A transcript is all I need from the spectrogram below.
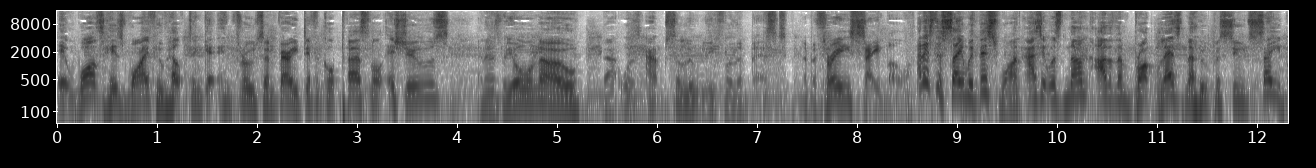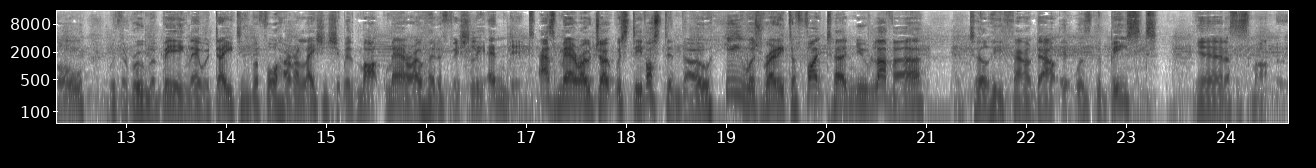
it was his wife who helped him get him through some very difficult personal issues, and as we all know, that was absolutely for the best. Number three, Sable. And it's the same with this one, as it was none other than Brock Lesnar who pursued Sable, with the rumor being they were dating before her relationship with Marc Mero had officially ended. As Mero joked with Steve Austin, though, he was ready to fight her new lover until he found out it was the Beast. Yeah, that's a smart move.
